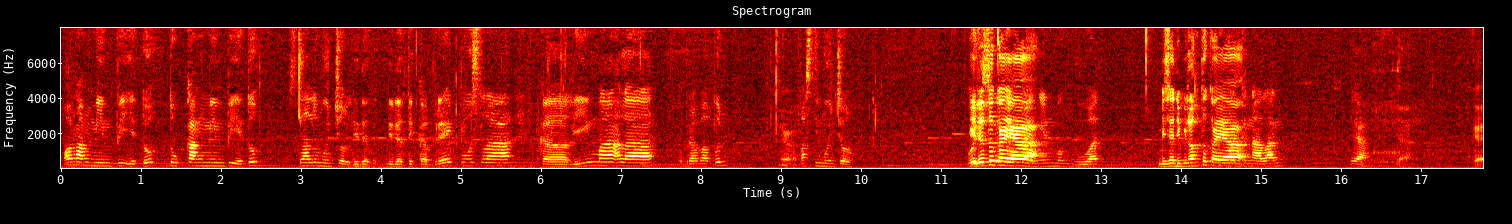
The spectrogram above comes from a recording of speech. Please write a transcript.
orang mimpi itu, tukang mimpi itu selalu muncul di detik, di detik ke Brepus lah, ke lima lah, ke berapapun Ya. pasti muncul. Itu di tuh kayak- pengen membuat Bisa dibilang tuh kayak kenalan, ya, ya. Oke.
